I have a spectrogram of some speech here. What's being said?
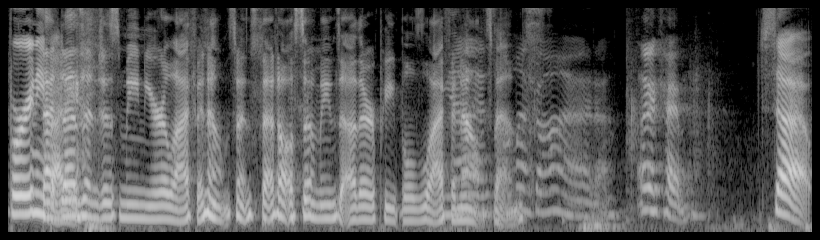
For anybody. That doesn't just mean your life announcements, that also means other people's life Yes, announcements. Oh my god. Okay. So,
